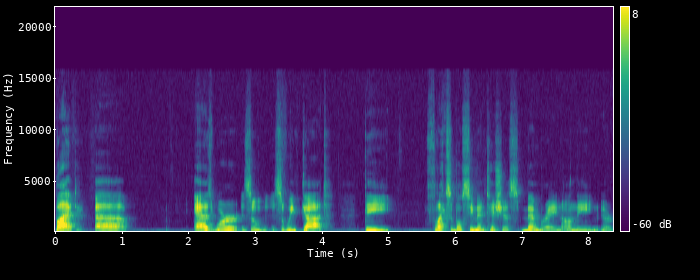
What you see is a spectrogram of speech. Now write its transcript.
but uh, as we're so so we've got the flexible cementitious membrane on the or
